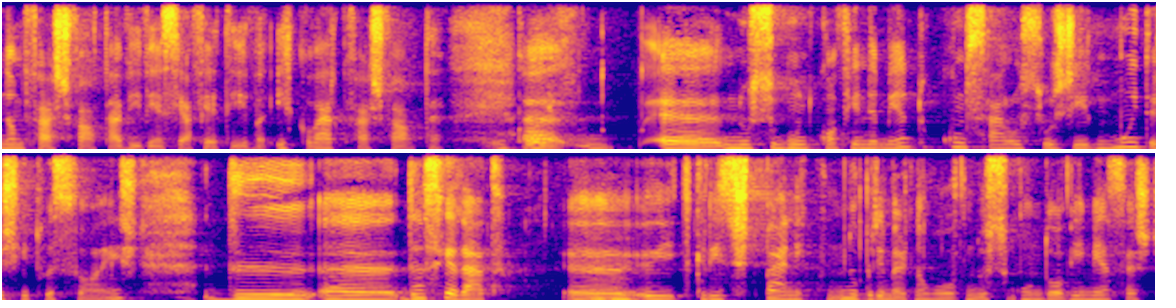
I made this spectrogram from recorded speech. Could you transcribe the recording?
não me faz falta a vivência afetiva, e claro que faz falta. Uh, uh, no segundo confinamento começaram a surgir muitas situações de, uh, de ansiedade. Uh, e de crises de pânico. No primeiro não houve, no segundo houve imensas.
